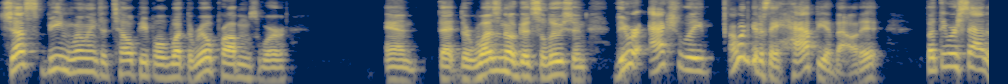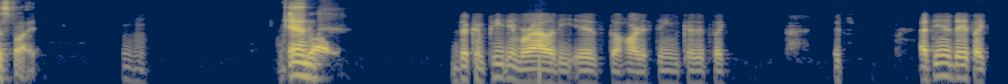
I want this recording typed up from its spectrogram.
just being willing to tell people what the real problems were and that there was no good solution, they were actually, I wasn't going to say happy about it, but they were satisfied. Mm-hmm. And well, the competing morality is the hardest thing because it's like, it's at the end of the day, it's like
